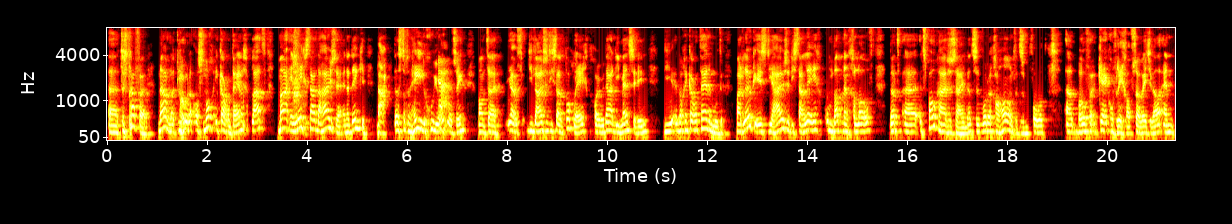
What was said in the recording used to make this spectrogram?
Uh, te straffen. Namelijk, die oh. worden alsnog in quarantaine geplaatst, maar in leegstaande huizen. En dan denk je, nou, dat is toch een hele goede ja. oplossing. Want ja, die huizen die staan toch leeg. Dan gooien we daar die mensen in die nog in quarantaine moeten. Maar het leuke is, die huizen die staan leeg omdat men gelooft dat uh, het spookhuizen zijn. Dat ze worden gehoond. Dat is bijvoorbeeld uh, boven een kerkhof liggen of zo, weet je wel. En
